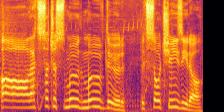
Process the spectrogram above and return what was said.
Oh, that's such a smooth move, dude. It's so cheesy, though.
